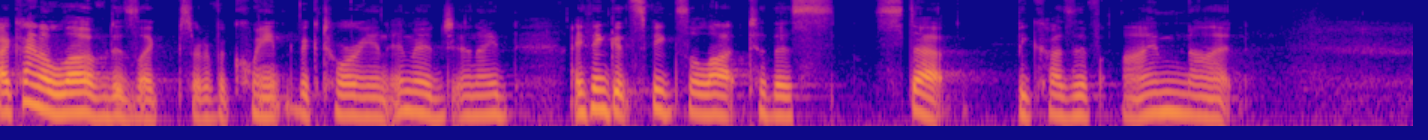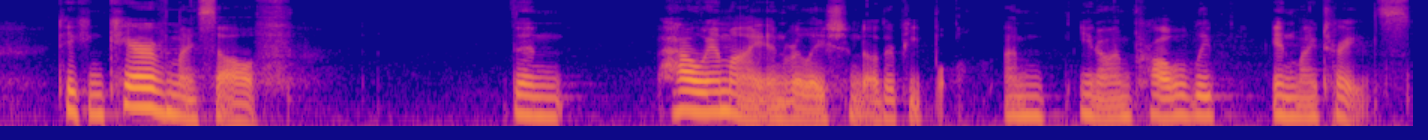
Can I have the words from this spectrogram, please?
i kind of loved as like sort of a quaint victorian image. And i i think it speaks a lot to this step because if i'm not taking care of myself then how am I in relation to other people? I'm, you know, I'm probably in my traits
